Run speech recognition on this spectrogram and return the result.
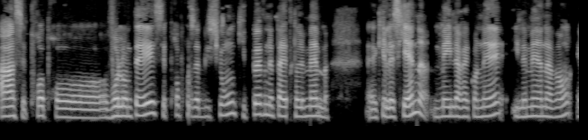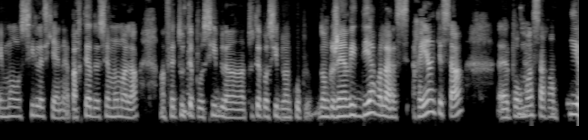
a ses propres volontés, ses propres ambitions, qui peuvent ne pas être les mêmes euh, que les siennes, mais il les reconnaît, il les met en avant et moi aussi les siennes. à partir de ce moment-là, en fait, tout est possible, tout est possible en couple. Donc, j'ai envie de dire, voilà, rien que ça, euh, pour moi, ça remplit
